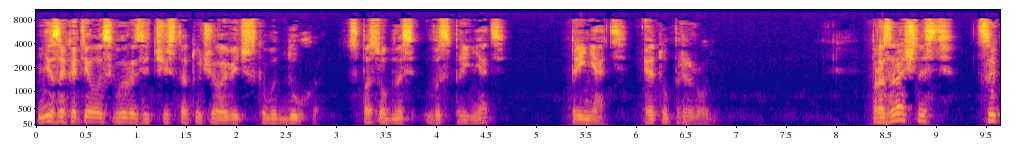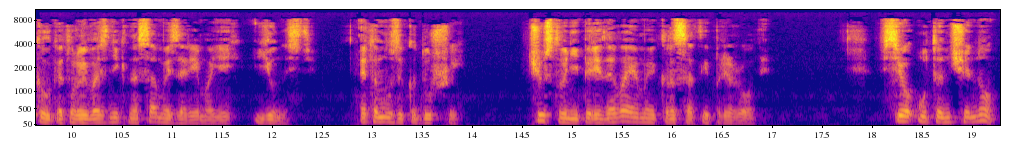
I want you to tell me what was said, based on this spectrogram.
Мне захотелось выразить чистоту человеческого духа, способность воспринять, принять эту природу. Прозрачность – цикл, который возник на самой заре моей юности. Это музыка души, чувство непередаваемой красоты природы. Все утончено,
